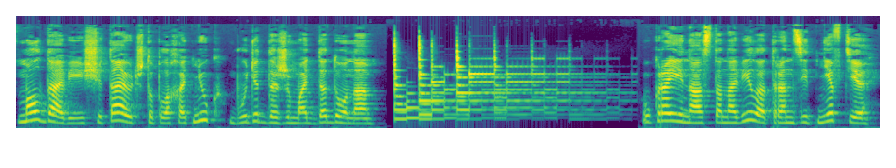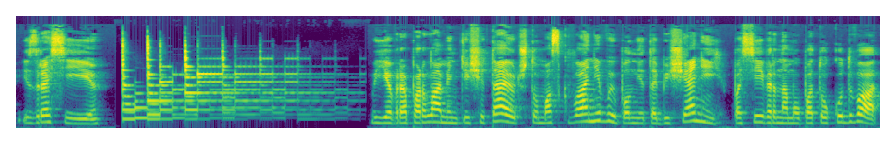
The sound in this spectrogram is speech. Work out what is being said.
В Молдавии считают, что Плохотнюк будет дожимать до Дона. Украина остановила транзит нефти из России. В Европарламенте считают, что Москва не выполнит обещаний по Северному потоку-2.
